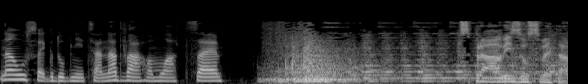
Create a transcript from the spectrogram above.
na úsek Dubnica nad Váhom Latce. Správy zo sveta.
